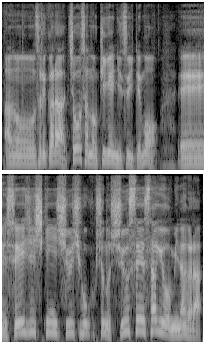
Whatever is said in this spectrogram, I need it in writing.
あのそれから調査の期限についても、えー、政治資金収支報告書の修正作業を見ながら、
